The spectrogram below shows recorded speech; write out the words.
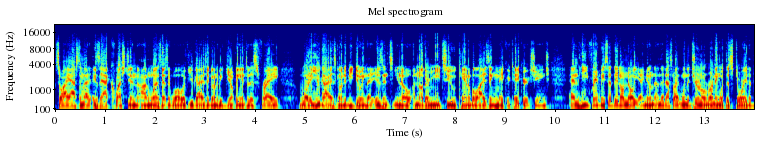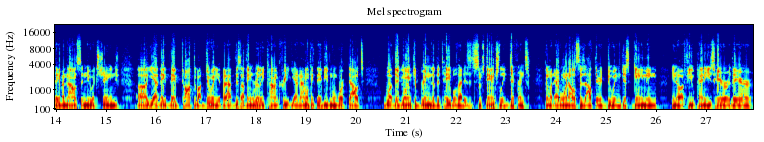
So I asked him that oh. exact question on Wednesday. I was like, well, if you guys are going to be jumping into this fray, what are you guys going to be doing that isn't you know another Me Too cannibalizing maker taker exchange? And he frankly said they don't know yet. I mean, and that's why when the journal running with this story that they've announced a new exchange, uh, yeah, they they've talked about doing it, but uh, there's nothing really concrete yet, and I don't think they've even worked out what they're going to bring to the table that is substantially different than what everyone else is out there doing, just gaming, you know, a few pennies here or there.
